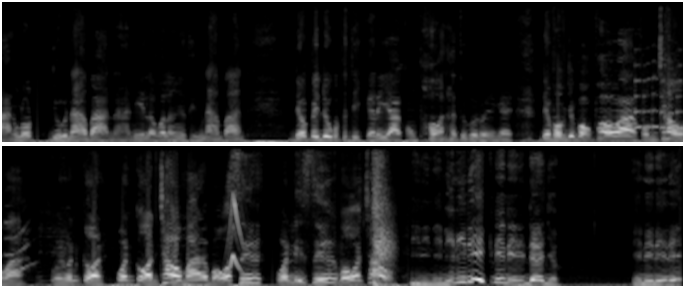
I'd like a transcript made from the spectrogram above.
ล้างรถอยู่หน้าบ้านนะฮะนี่เรากำลังจะถึงหน้าบ้าน เดี๋ยวไปดูปฏิกิริยาของพ่อนะทุกคนว่ายังไง เดี๋ยวผมจะบอกพ่อว่าผมเช่ามาเหมือนวันก่อน วันก่อนเช่ามาแล้วบอกว่าซื้อ วันนี้ซื้อบอกว่าเช่า นี่นี่นี่นี่นี่นี่นี่เดินอยู่ นี่นี่นี่นี่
